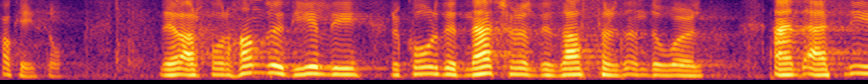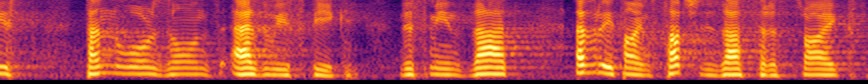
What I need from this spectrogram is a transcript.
Okay, so there are 400 yearly recorded natural disasters in the world, and at least 10 war zones as we speak. This means that every time such disaster strikes,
